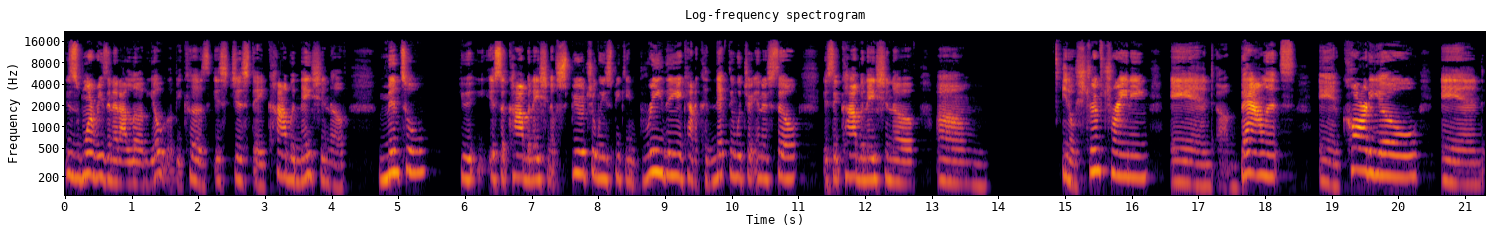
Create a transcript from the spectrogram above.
This is one reason that I love yoga because it's just a combination of mental, you, it's a combination of spiritual when you're speaking breathing and kind of connecting with your inner self. It's a combination of um, you know, strength training and uh, balance and cardio and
